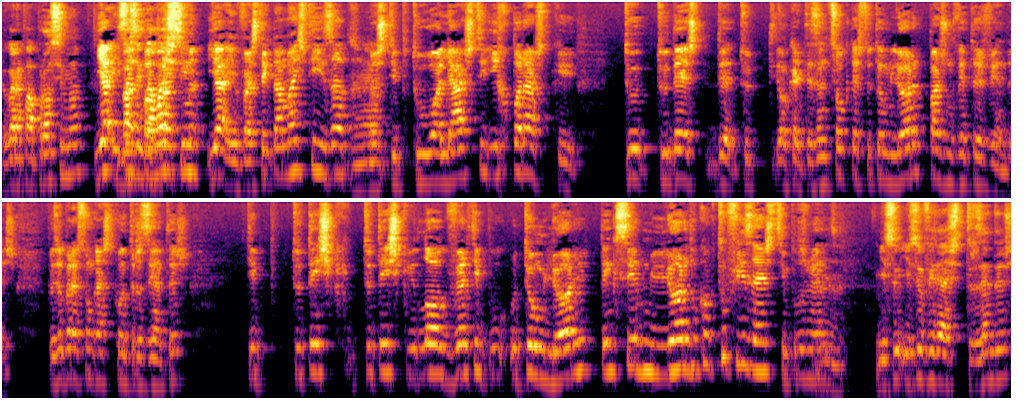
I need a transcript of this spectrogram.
Agora para a próxima, Yeah, Vais exato, ter que para a dar mais próxima, yeah, e vais ter que dar mais de ti, exato. Yeah. Mas tipo, tu olhaste e reparaste que tu, tu deste. de- tu, ok, tens a noção que deste o teu melhor para as 90 vendas. Depois aparece um gajo com 300, tipo, tu tens, que, tu tens que logo ver tipo, o teu melhor tem que ser melhor do que o que tu fizeste, simplesmente. Hum. E se, e se tu fizeste 300,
